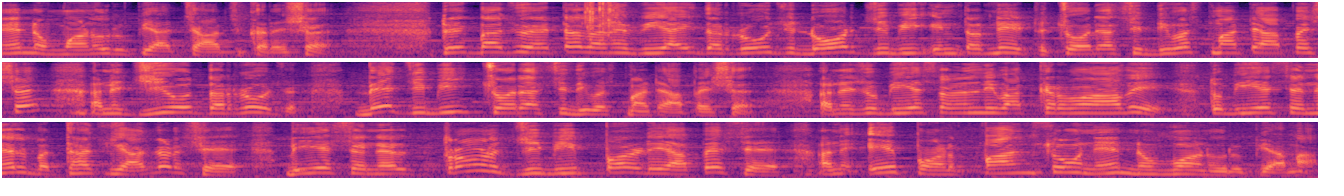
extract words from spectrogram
ને નવ્વાણું રૂપિયા ચાર્જ કરે છે. તો એક બાજુ એરટેલ અને વીઆઈ દરરોજ દોઢ જીબી ઇન્ટરનેટ ચોર્યાસી દિવસ માટે આપે છે અને જીઓ દરરોજ બે જીબી ચોર્યાસી દિવસ માટે આપે છે. અને જો બીએસએનએલની વાત કરવામાં આવે, તો બીએસએનએલ બધાથી આગળ છે. બીએસએનએલ ત્રણ જીબી પર ડે આપે છે અને એ પણ પાંચસો ને નવ્વાણું રૂપિયામાં.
